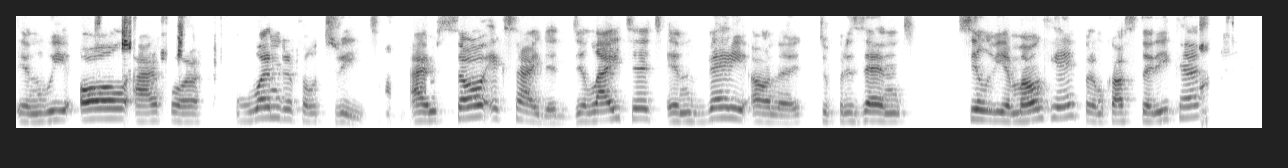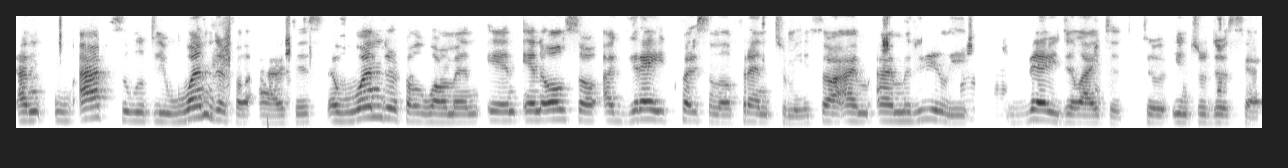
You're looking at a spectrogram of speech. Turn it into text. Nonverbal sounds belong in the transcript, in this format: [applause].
and we all are for wonderful treat. I'm so excited, delighted, and very honored to present Silvia Monge from Costa Rica, an absolutely wonderful artist, a wonderful woman, and, and also a great personal friend to me. So I'm I'm really very delighted to introduce her.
